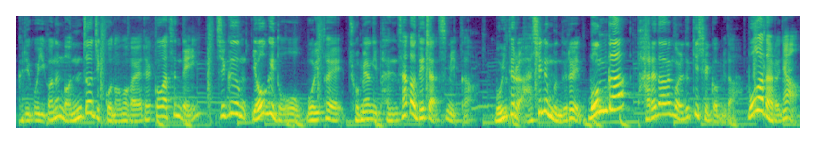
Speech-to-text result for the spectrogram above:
그리고 이거는 먼저 짚고 넘어가야 될 것 같은데 지금 여기도 모니터에 조명이 반사가 되지 않습니까? 모니터를 아시는 분들은 뭔가 다르다는 걸 느끼실 겁니다. 뭐가 다르냐?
